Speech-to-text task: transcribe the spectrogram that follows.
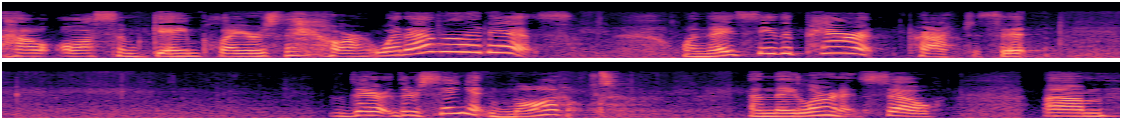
how awesome game players they are, whatever it is, when they see the parent practice it, they're, they're seeing it modeled and they learn it. So um,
